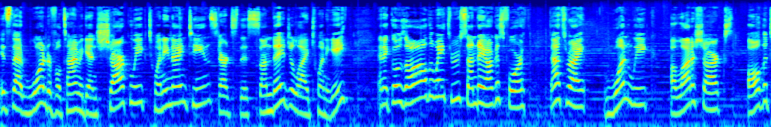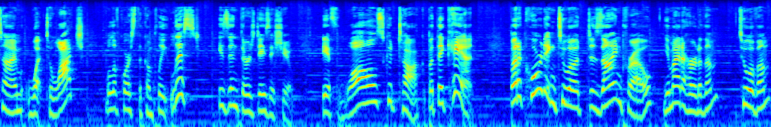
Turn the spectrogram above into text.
It's that wonderful time again. Shark Week 2019 starts this Sunday, July 28th and it goes all the way through Sunday, August 4th. That's right, one week, a lot of sharks, all the time. What to watch? Well, of course, the complete list is in Thursday's issue. If walls could talk, but they can't. But according to a design pro, you might have heard of them, two of them,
